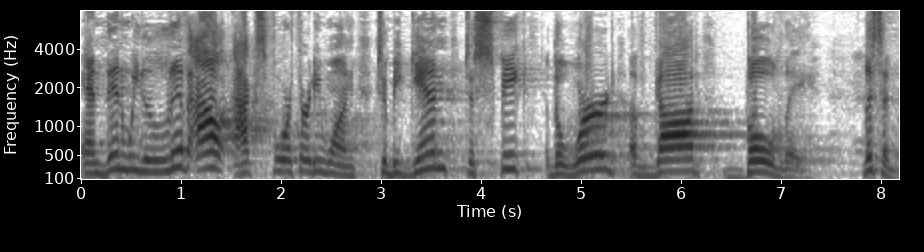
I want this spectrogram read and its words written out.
and then we live out Acts 4:31 to begin to speak the word of God boldly. Listen,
